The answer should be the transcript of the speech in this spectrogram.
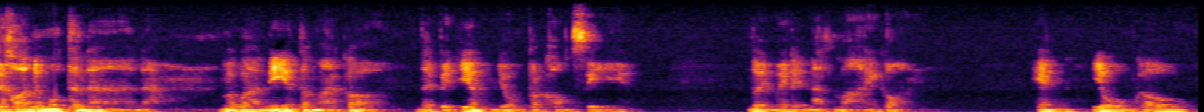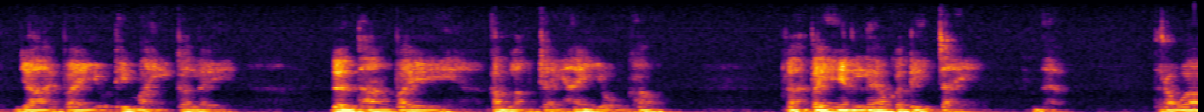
ก็ขออนุโมทนานะเมื่อวานนี้อาตมาก็ได้ไปเยี่ยมโยมประคองศรี โดยไม่ได้นัดหมายก่อน เห็นโยมเขาย้ายไปอยู่ที่ใหม่ก็เลย เดินทางไปกำลังใจให้โยมเขาไปเห็นแล้วก็ดีใจนะเพราะว่า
